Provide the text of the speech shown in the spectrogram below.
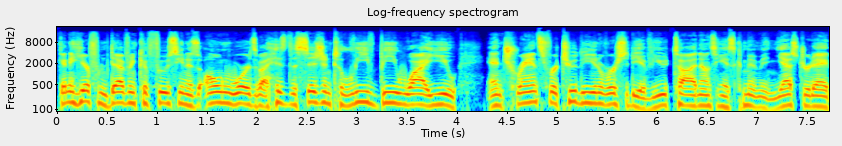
going to hear from Devin Kaufusi in his own words about his decision to leave BYU and transfer to the University of Utah, announcing his commitment yesterday.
